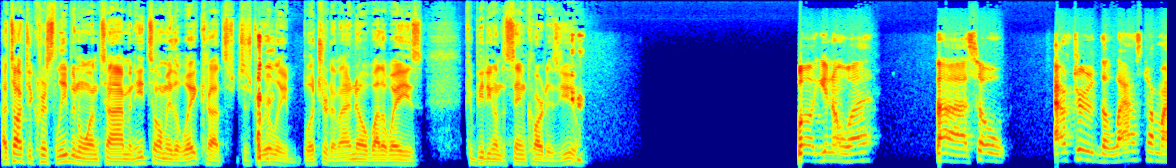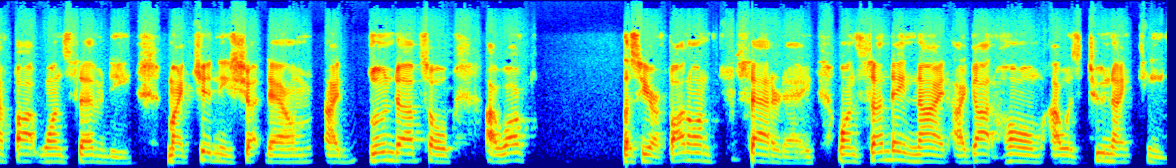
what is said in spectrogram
I talked to Chris Leben one time and he told me the weight cuts just really butchered him. I know, by the way, he's competing on the same card as you. Well, you know what? Uh, so after the last time I fought 170, my kidneys shut down. I ballooned up. So I walked let's see here, I fought on Saturday. On Sunday night, I got home, I was 219.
